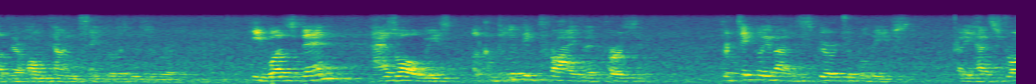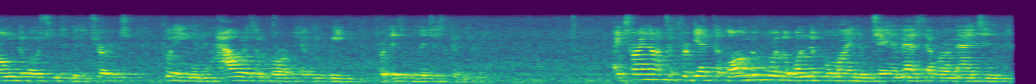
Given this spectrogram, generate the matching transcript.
of their hometown in St. Louis, Missouri. He was then, as always, a completely private person, particularly about his spiritual beliefs, but he had strong devotion to his church, putting in hours of work every week for his religious community. I try not to forget that long before the wonderful mind of JMS ever imagined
